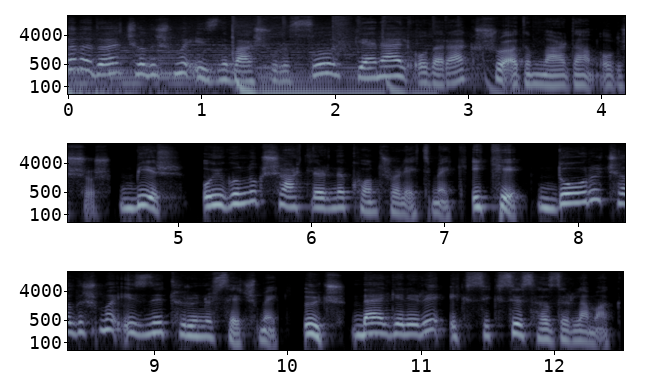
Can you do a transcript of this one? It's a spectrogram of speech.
Kanada çalışma izni başvurusu genel olarak şu adımlardan oluşur. 1. Uygunluk şartlarını kontrol etmek. 2. Doğru çalışma izni türünü seçmek. 3. Belgeleri eksiksiz hazırlamak.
